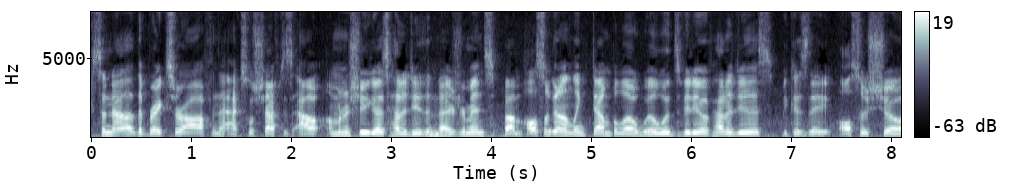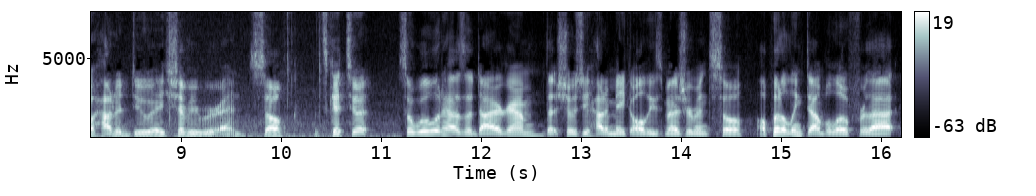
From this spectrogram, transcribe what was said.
So now that the brakes are off and the axle shaft is out, I'm gonna show you guys how to do the measurements, but I'm also gonna link down below Wilwood's video of how to do this because they also show how to do a Chevy rear end. So let's get to it. So Wilwood has a diagram that shows you how to make all these measurements, so I'll put a link down below for that.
